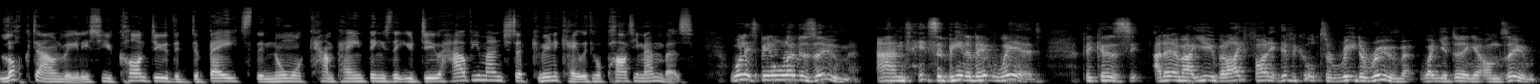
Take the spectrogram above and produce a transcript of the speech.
lockdown, really. So, you can't do the debates, the normal campaign things that you do. How have you managed to communicate with your party members? Well, it's been all over Zoom, and it's been a bit weird because I don't know about you, but I find it difficult to read a room when you're doing it on Zoom.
